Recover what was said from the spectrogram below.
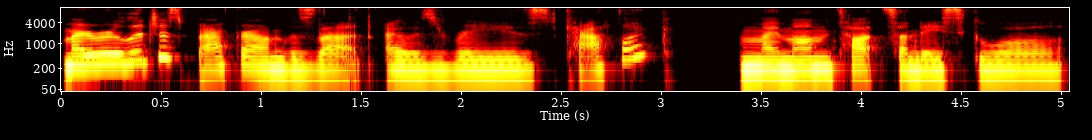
My religious background was that I was raised Catholic. My mom taught Sunday school.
